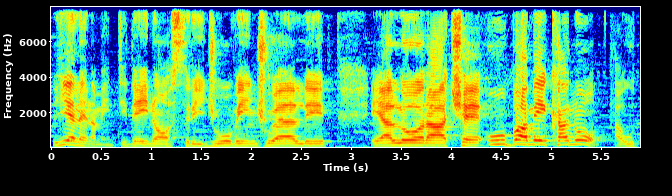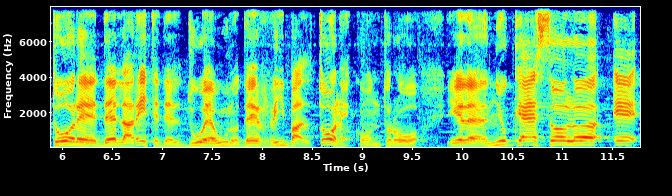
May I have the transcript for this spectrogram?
gli allenamenti dei nostri giovincelli. E allora c'è Upamecano, autore della rete del 2-1 del ribaltone contro il Newcastle e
